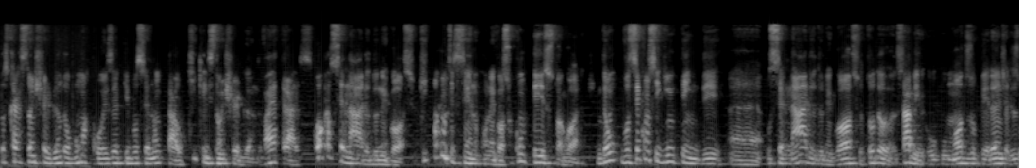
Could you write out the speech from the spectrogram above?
os caras estão enxergando alguma coisa que você não tá. O que, que eles estão enxergando? Vai atrás. Qual é o cenário do negócio? O que está acontecendo com o negócio? O contexto agora. Então, você conseguir entender uh, o cenário do negócio, todo, sabe, o, o modus operandi, ali, os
